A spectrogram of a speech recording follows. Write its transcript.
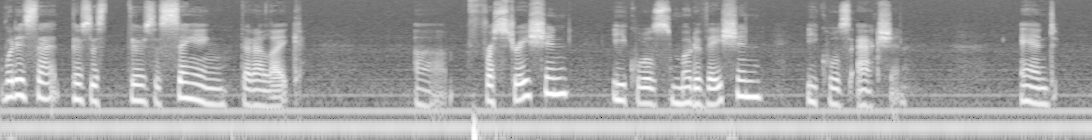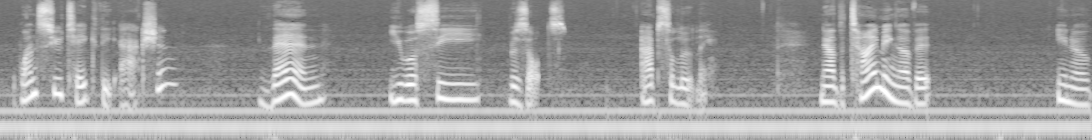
what is that? There's a there's a saying that I like. Uh, frustration equals motivation equals action. And once you take the action, then you will see results. Absolutely. Now, the timing of it, you know,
